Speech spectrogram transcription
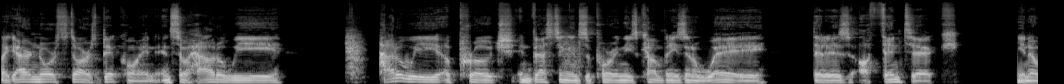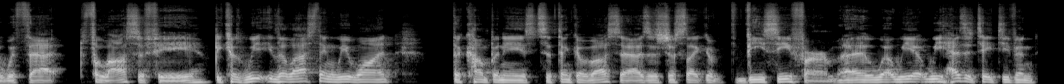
like our North Star is Bitcoin. And so how do we how do we approach investing and supporting these companies in a way that is authentic, you know, with that philosophy? Because we, the last thing we want the companies to think of us as is just like a VC firm. Uh, we we hesitate to even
